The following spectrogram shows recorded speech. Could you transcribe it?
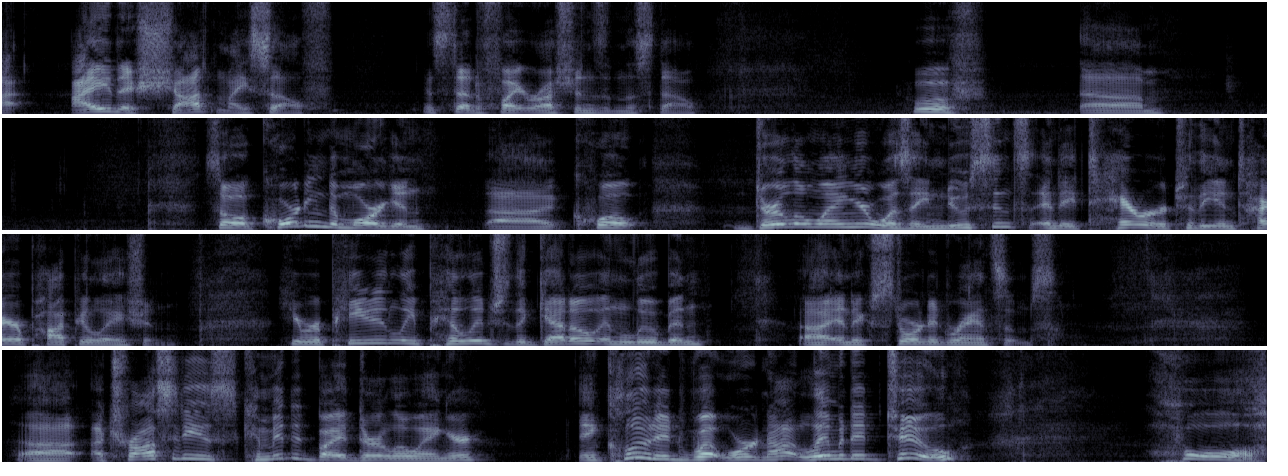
I, I'd have shot myself instead of fight Russians in the snow. Oof. Um, so, according to Morgan, uh, quote, Dirlewanger was a nuisance and a terror to the entire population. He repeatedly pillaged the ghetto in Lubin uh, and extorted ransoms. Uh, atrocities committed by Dirlewanger included what were not limited to oh,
